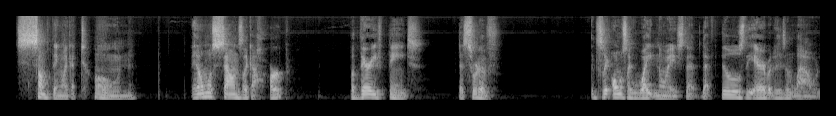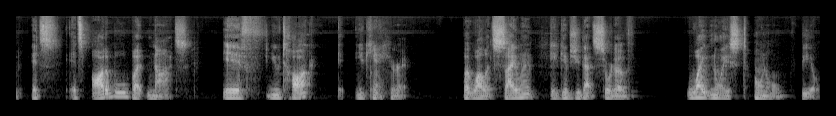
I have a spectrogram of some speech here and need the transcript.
something like a tone. It almost sounds like a harp, but very faint. That sort of it's like almost like white noise that that fills the air, but it isn't loud. It's it's audible, but not. If you talk, you can't hear it. But while it's silent, it gives you that sort of white noise tonal feel.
